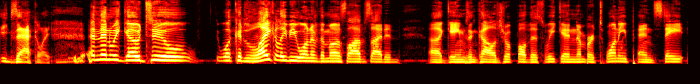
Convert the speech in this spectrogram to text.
exactly. And then we go to what could likely be one of the most lopsided uh, games in college football this weekend. Number 20, Penn State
